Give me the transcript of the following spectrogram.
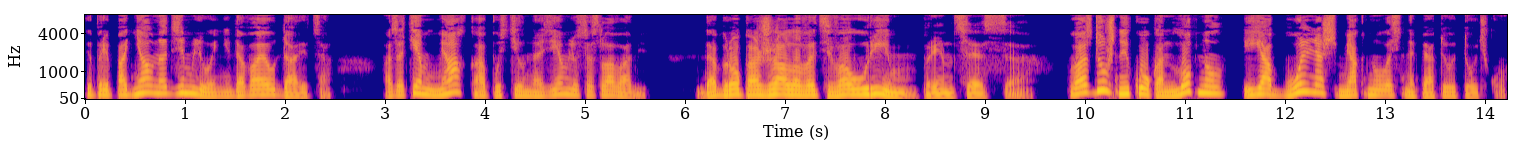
и приподнял над землей, не давая удариться, а затем мягко опустил на землю со словами: "Добро пожаловать в Аурим, принцесса". Воздушный кокон лопнул, и я больно шмякнулась на пятую точку.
